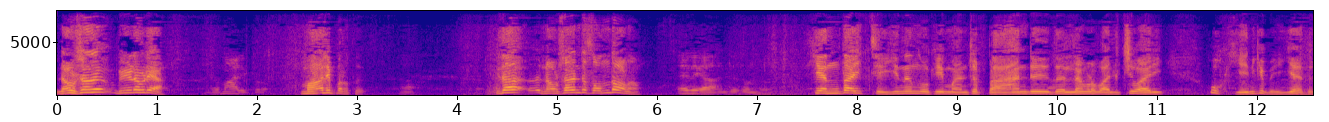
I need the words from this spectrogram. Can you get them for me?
നൌഷാദ് വീട് എവിടെയാ മാലിപ്പുറത്ത്. ഇതാ നൌഷാദിന്റെ സ്വന്തമാണോ? എന്തായി ചെയ്യുന്നെന്ന് നോക്കി മനുഷ്യ പാന്റ് ഇതെല്ലാം കൂടെ വലിച്ചു വാരി. ഓഹ് എനിക്ക് വയ്യ ഇത്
